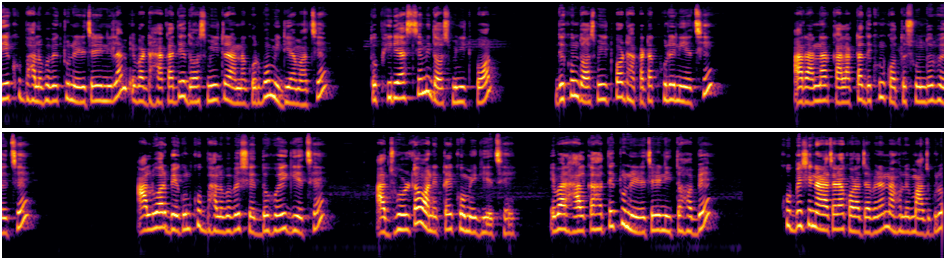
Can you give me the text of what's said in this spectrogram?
দিয়ে খুব ভালোভাবে একটু নেড়েচেড়ে নিলাম। এবার ঢাকা দিয়ে দশ মিনিট রান্না করব মিডিয়াম আছে তো ফিরে আসছি আমি দশ মিনিট পর। দেখুন দশ মিনিট পর ঢাকাটা খুলে নিয়েছি। আর রান্নার কালারটা দেখুন কত সুন্দর হয়েছে। আলু আর বেগুন খুব ভালোভাবে সেদ্ধ হয়ে গিয়েছে। আর ঝোলটাও অনেকটাই কমে গিয়েছে। এবার হালকা হাতে একটু নেড়েচেড়ে নিতে হবে। খুব বেশি নাড়াচাড়া করা যাবে না, নাহলে মাছগুলো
